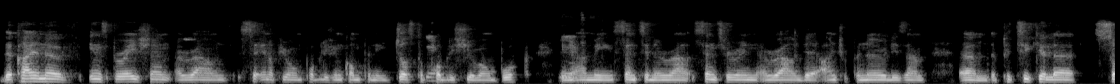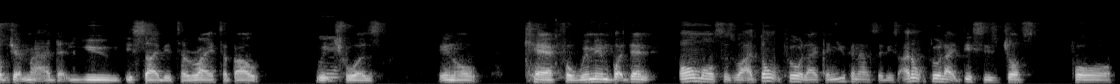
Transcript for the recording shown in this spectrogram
The kind of inspiration around setting up your own publishing company just to Yeah. publish your own book. You know Yeah. what I mean? Centering around centering around the entrepreneurialism, um, the particular subject matter that you decided to write about, which was, you know, care for women. But then almost as well, I don't feel like, and you can answer this, I don't feel like this is just for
